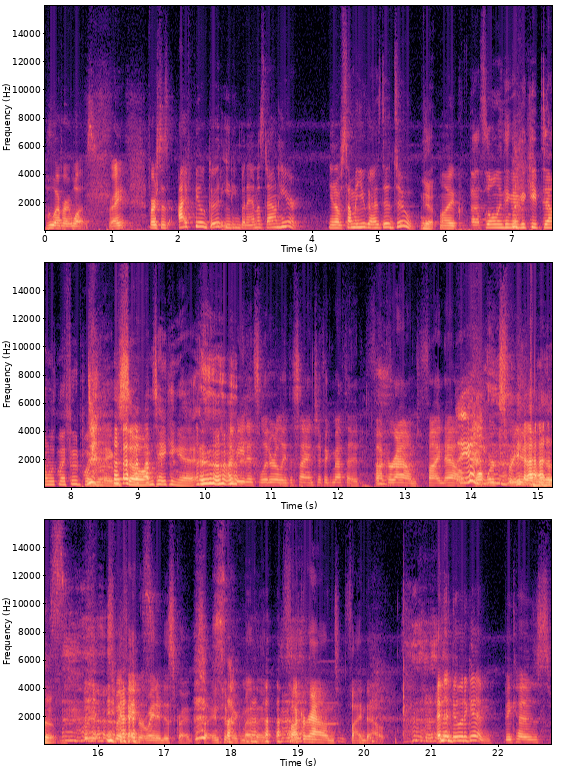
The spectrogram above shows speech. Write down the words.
whoever it was, right? Versus I feel good eating bananas down here. You know, some of you guys did too. Yeah. Like That's the only thing I could keep down with my food poisoning, so I'm taking it. I mean, it's literally the scientific method. Fuck around, find out what works for you. Yes. It's my favorite way to describe the scientific method. Fuck around, find out. And then do it again because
